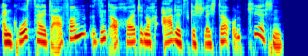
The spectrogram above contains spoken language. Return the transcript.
Ein Großteil davon sind auch heute noch Adelsgeschlechter und Kirchen.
